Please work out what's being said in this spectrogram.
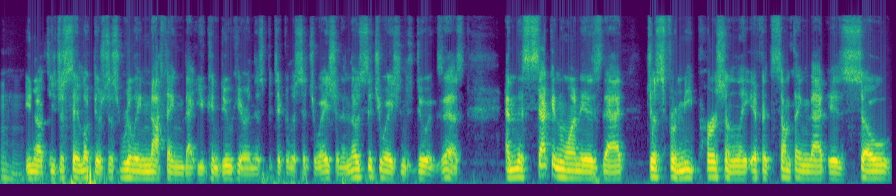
Mm-hmm. You know, if you just say, look, there's just really nothing that you can do here in this particular situation. And those situations do exist. And the second one is that just for me personally, if it's something that is so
